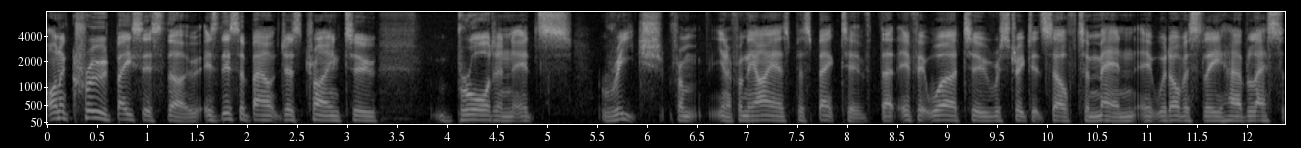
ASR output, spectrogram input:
on a crude basis, though, is this about just trying to broaden its reach from you know from the IS perspective that if it were to restrict itself to men, it would obviously have less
